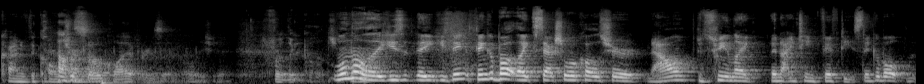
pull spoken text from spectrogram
kind of the culture. I culture. was so quiet for a second. Holy shit. For the culture. Well, no, like you, like, you think think about like sexual culture now between like the 1950s. Think about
